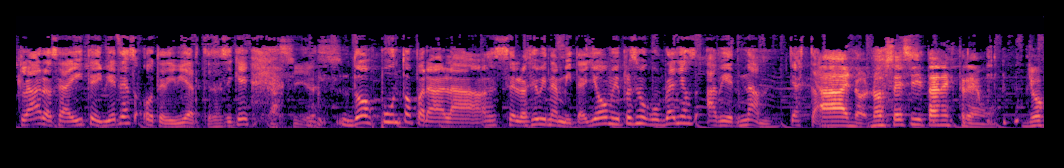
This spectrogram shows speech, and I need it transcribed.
Claro, o sea, ahí te diviertes o te diviertes, así que Así es. dos puntos para la celebración vietnamita. Yo mi próximo cumpleaños a Vietnam, ya está. Ay, no, no sé si tan extremo. Yo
